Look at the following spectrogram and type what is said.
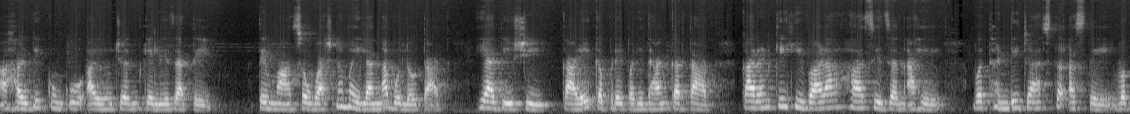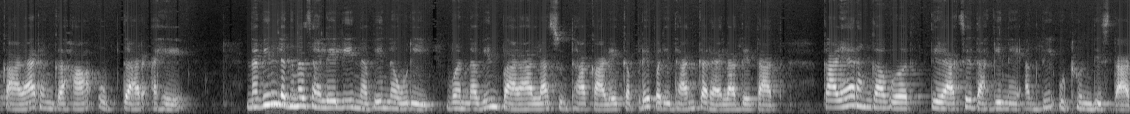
हळदी कुंकू आयोजन केले जाते. तेव्हा सौवाष्ण महिलांना बोलवतात. ह्या दिवशी काळे कपडे परिधान करतात कारण की हिवाळा हा सीझन आहे व थंडी जास्त असते व काळा रंग हा उबदार आहे. नवीन लग्न झालेली नवी नवरी व नवीन बाळाला सुद्धा काळे कपडे परिधान करायला देतात. काळ्या रंगावर तिळाचे दागिने अगदी उठून दिसतात.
